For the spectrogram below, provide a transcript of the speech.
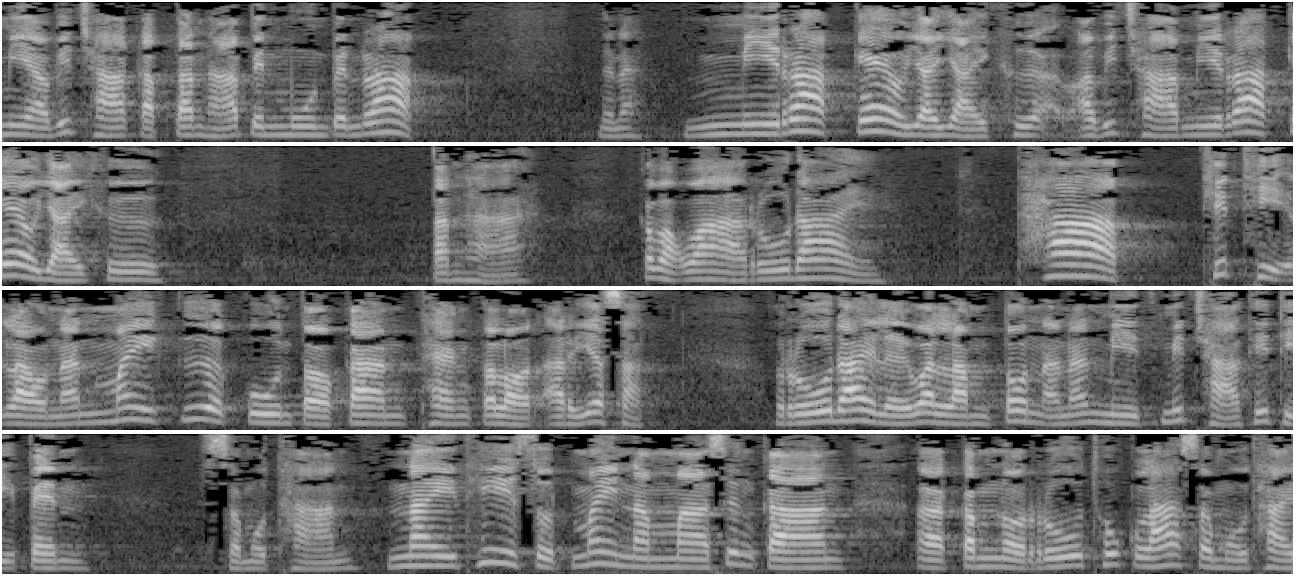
เมีอวิชากับตัณหาเป็นมูลเป็นรากเนี่ยนะมีรากแก้วใหญ่ ๆ คืออวิชามีรากแก้วใหญ่คือตัณหา ก็บอกว่ารู้ได้ ถ้าทิฏฐิเหล่านั้นไม่เกื้อกูลต่อการแทงตลอดอริยสัจ รู้ได้เลยว่าลำต้นอันนั้นมีมิจฉาทิฏฐิเป็นสมุทฐาน ในที่สุดไม่นำมาซึ่งการกำหนดรู้ทุกละสมุทัย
